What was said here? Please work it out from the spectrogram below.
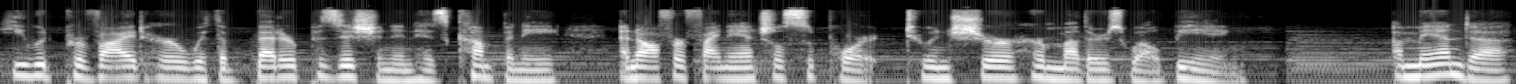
he would provide her with a better position in his company and offer financial support to ensure her mother's well being. Amanda,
